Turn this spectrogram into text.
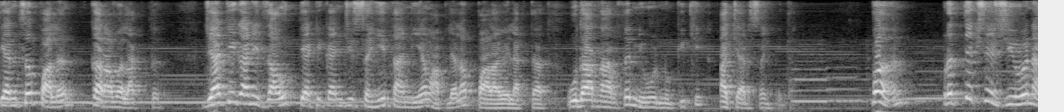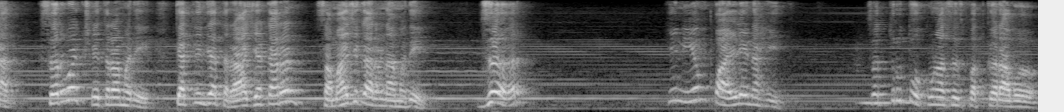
त्यांचं पालन करावं लागतं. ज्या ठिकाणी जाऊ त्या ठिकाणची संहिता नियम आपल्याला पाळावे लागतात. उदाहरणार्थ निवडणुकीची आचारसंहिता. पण प्रत्यक्ष जीवनात सर्व क्षेत्रामध्ये त्यातल्या त्यात राजकारण समाजकारणामध्ये जर हे नियम पाळले नाहीत शत्रुत्व कुणासच पत्करावं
